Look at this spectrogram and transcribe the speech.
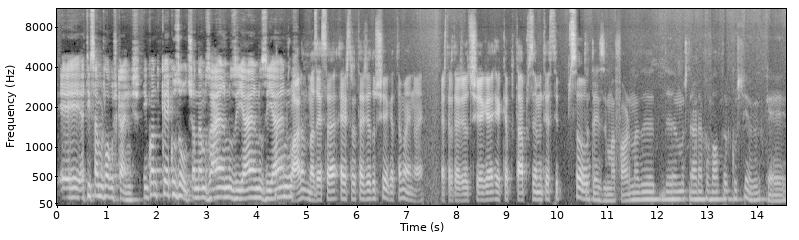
é, atiçamos logo os cães. Enquanto que é que os outros andamos anos e anos e anos. Claro, mas essa é a estratégia do Chega também, não é? A estratégia do Chega é captar precisamente esse tipo de pessoa. Tu tens uma forma de, de mostrar a revolta com o Chega, que é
